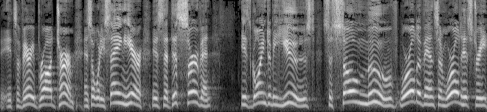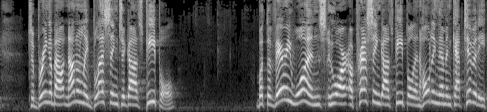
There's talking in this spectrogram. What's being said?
It's a very broad term. And so what he's saying here is that this servant is going to be used to so move world events and world history to bring about not only blessing to God's people, but the very ones who are oppressing God's people and holding them in captivity,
